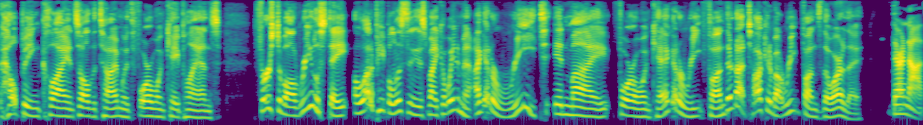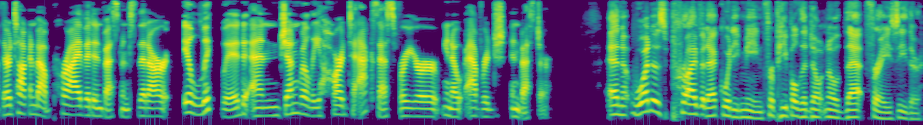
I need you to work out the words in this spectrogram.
helping clients all the time with 401k plans. First of all, real estate, a lot of people listening to this might go, wait a minute, I got a REIT in my 401k. I got a REIT fund. They're not talking about REIT funds, though, are they? They're not. They're talking about private investments that are illiquid and generally hard to access for your, you know, average investor. And what does private equity mean for people that don't know that phrase either?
